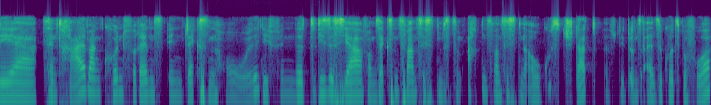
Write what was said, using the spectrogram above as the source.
der Zentralbankkonferenz in Jackson Hole. Die findet dieses Jahr vom 26. bis zum 28. August statt. Das steht uns also kurz bevor.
